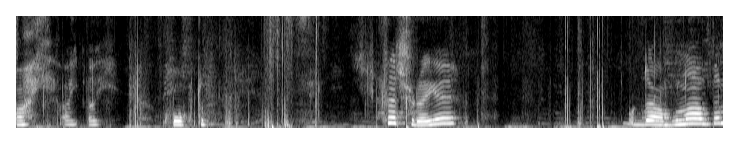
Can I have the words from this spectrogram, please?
Ay ay ay. Korktum. Çıkar şuraya. Buradan bunu aldım.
